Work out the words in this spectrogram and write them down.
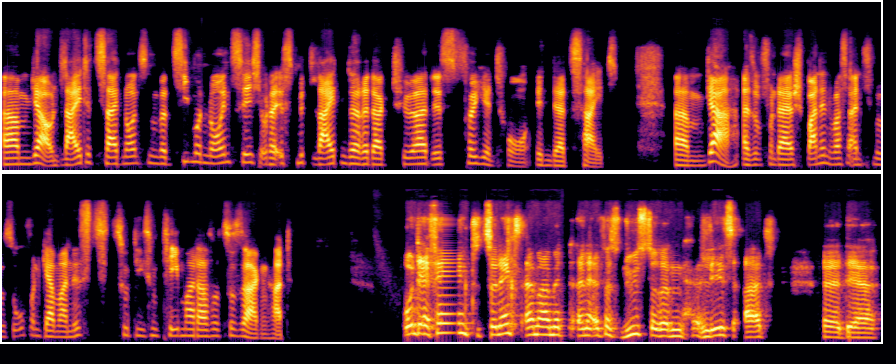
Ähm, ja, und leitet seit 1997 oder ist mitleitender Redakteur des Feuilleton in der Zeit. Ähm, ja, also von daher spannend, was ein Philosoph und Germanist zu diesem Thema da so zu sagen hat. Und er fängt zunächst einmal mit einer etwas düsteren Lesart äh, der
